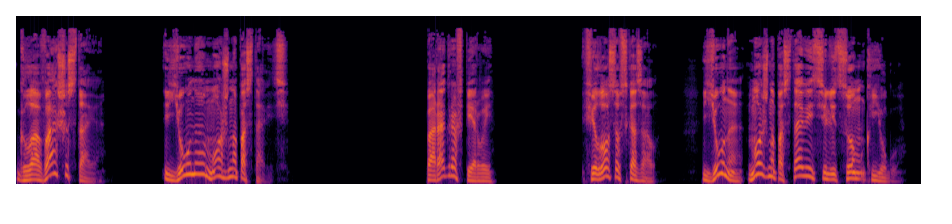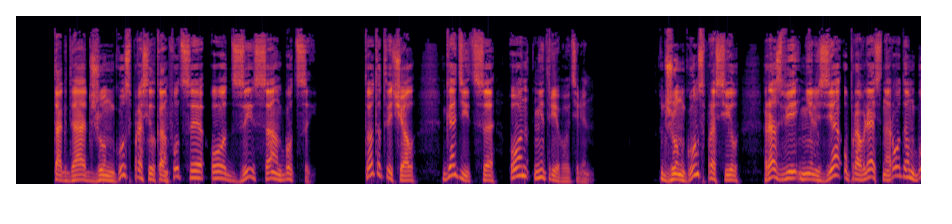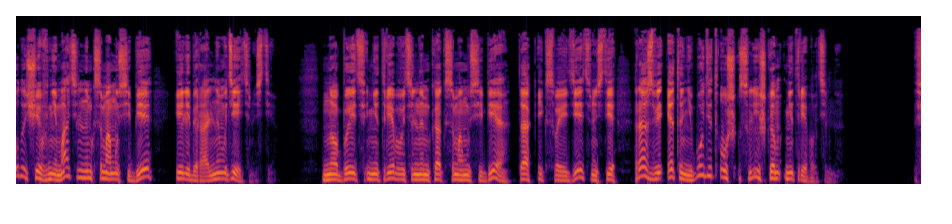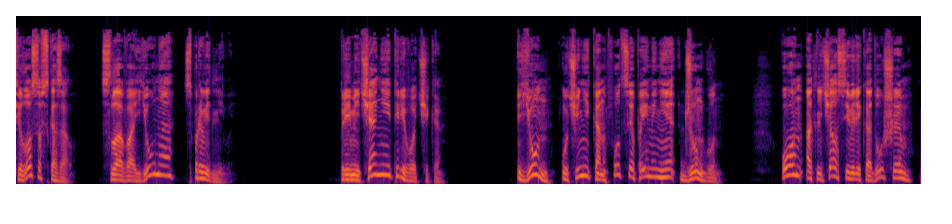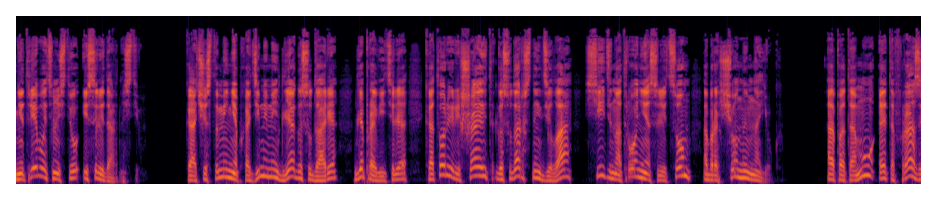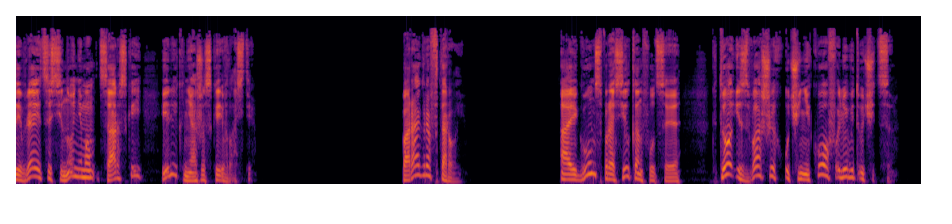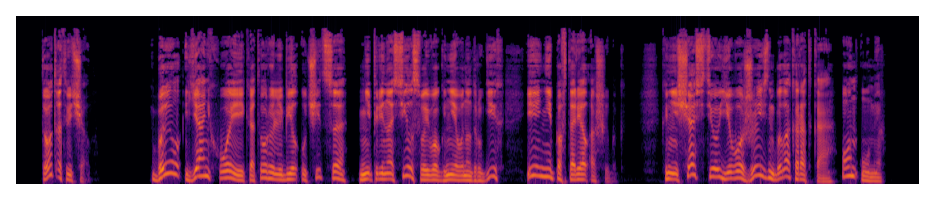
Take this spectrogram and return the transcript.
Глава шестая. Юна можно поставить. Параграф первый. Философ сказал, Юна можно поставить лицом к югу. Тогда Джунгу спросил Конфуция о Цзи Сан Ци. Тот отвечал, годится, он нетребователен. Джунгун спросил, разве нельзя управлять народом, будучи внимательным к самому себе и либеральным в деятельности? Но быть нетребовательным как к самому себе, так и к своей деятельности, разве это не будет уж слишком нетребовательно? Философ сказал, слова Юна справедливы. Примечание переводчика. Юн — ученик Конфуция по имени Джунгун. Он отличался великодушием, нетребовательностью и солидарностью. Качествами, необходимыми для государя, для правителя, который решает государственные дела, сидя на троне с лицом, обращенным на юг. А потому эта фраза является синонимом царской или княжеской власти. Параграф 2. Айгун спросил Конфуция, кто из ваших учеников любит учиться? Тот отвечал. Был Янь Хуэй, который любил учиться, не переносил своего гнева на других и не повторял ошибок. К несчастью, его жизнь была коротка, он умер.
